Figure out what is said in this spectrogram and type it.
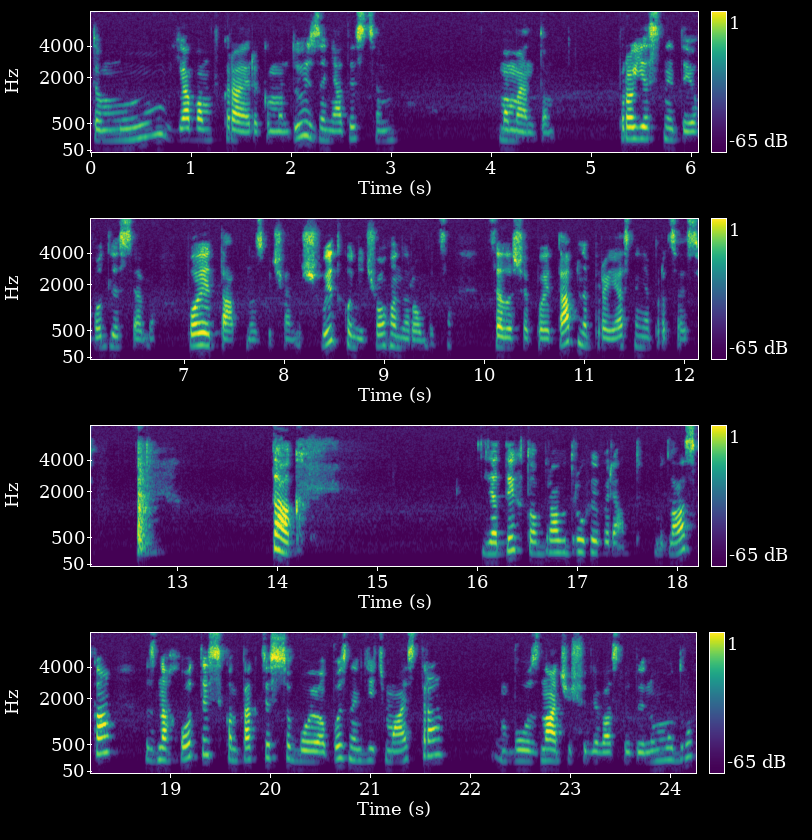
тому я вам вкрай рекомендую зайнятися цим моментом, прояснити його для себе. Поетапно, звичайно, швидко нічого не робиться. Це лише поетапне прояснення процесів. Так, для тих, хто обрав другий варіант, будь ласка, знаходьтесь в контакті з собою або знайдіть майстра, або значущу для вас людину мудру,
